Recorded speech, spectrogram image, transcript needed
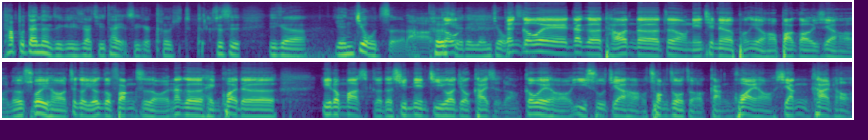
他不单单是一个艺术家，其实他也是一个科学，就是一个研究者啦，科学的研究者。跟各位那个台湾的这种年轻的朋友哈报告一下哈，所以哈这个有一个方式哦，那个很快的。Elon Musk 的训练计划就开始了，各位哈艺术家哈创作者，赶快哈想想看哈，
